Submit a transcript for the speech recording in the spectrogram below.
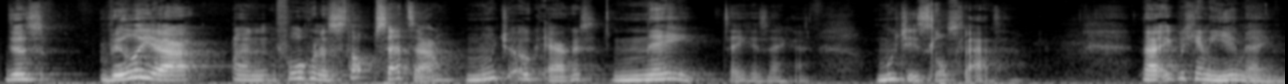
Dus wil je een volgende stap zetten, moet je ook ergens nee tegen zeggen. Moet je iets loslaten. Nou, ik begin hiermee.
